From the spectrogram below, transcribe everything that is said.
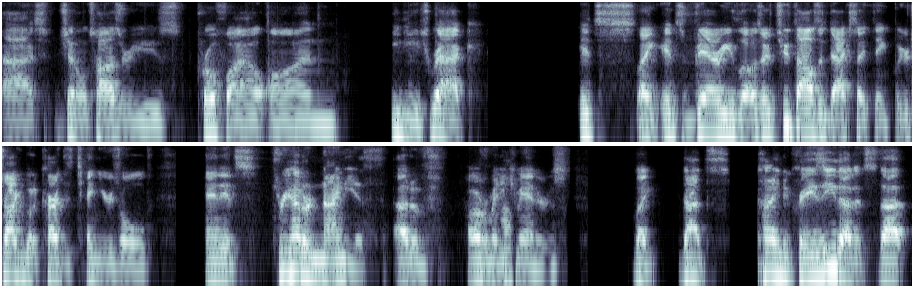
at General Tazri's profile on EDHREC, it's like it's very low. There's 2,000 decks, I think, but you're talking about a card that's 10 years old, and it's 390th out of however many Wow. commanders. Like that's kind of crazy that it's that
